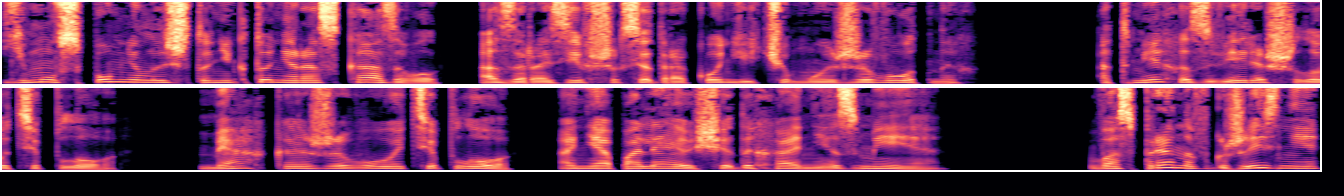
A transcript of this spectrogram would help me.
Ему вспомнилось, что никто не рассказывал о заразившихся драконьей чумой животных. От меха зверя шло тепло, мягкое живое тепло, а не опаляющее дыхание змея. Воспрянув к жизни,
